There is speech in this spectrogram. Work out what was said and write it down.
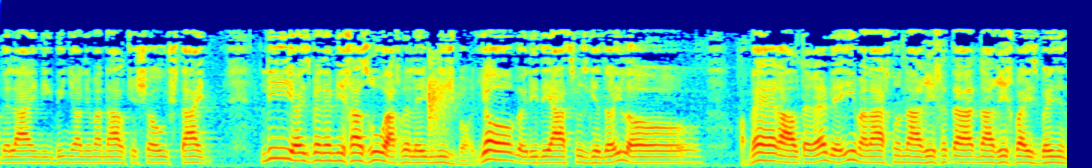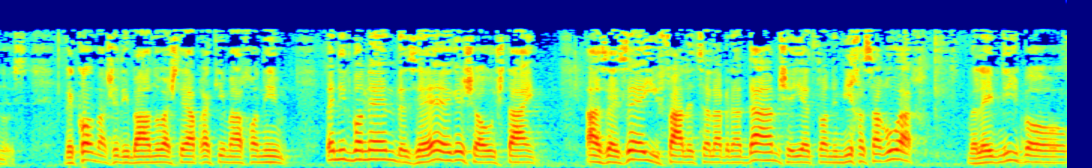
בליים בניונים הנ"ל כשעו שתיים. לי יועז בני מיכס רוח ולב נשבור. יו ולידי עצמוס גדוי לו. אומר אל תראה אם אנחנו נעריך, ה, נעריך בהסבנינוס בכל מה שדיברנו בשתי הפרקים האחרונים ונתבונן בזה כשעו שתיים. אז זה יפעל אצל הבן אדם שיהיה אצלו נמיכס הרוח ולב נשבור.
